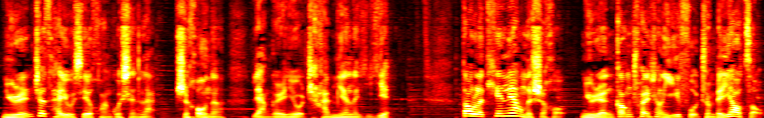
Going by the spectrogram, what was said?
女人这才有些缓过神来。之后呢，两个人又缠绵了一夜。到了天亮的时候，女人刚穿上衣服准备要走，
